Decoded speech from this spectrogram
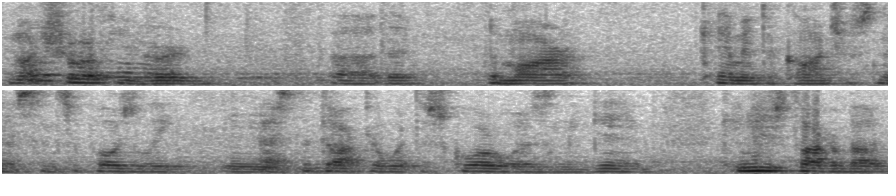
I'm not sure if you heard uh, that Damar came into consciousness and supposedly Mhm. asked the doctor what the score was in the game. Can you just talk about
